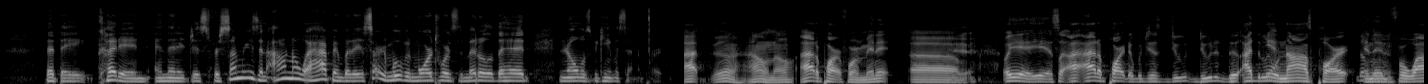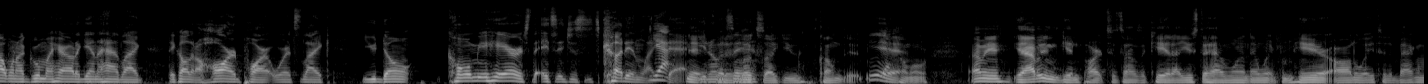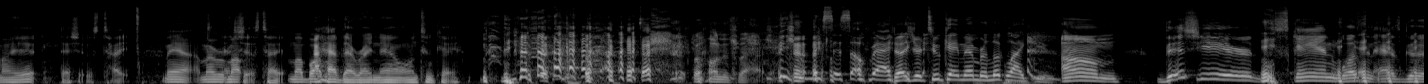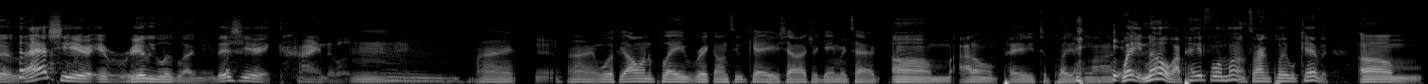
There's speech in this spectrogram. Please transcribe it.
that they cut in, and then it just for some reason I don't know what happened, but it started moving more towards the middle of the head, and it almost became a center part. I uh, I don't know. I had a part for a minute. Um, Yeah. Oh yeah, yeah. So I, I had a part that would just do do the, the I did the little Yeah. Nas part, The and then for a while when I grew my hair out again, I had like they call it a hard part where it's like you don't comb your hair. It's it's it just it's cut in like Yeah. that. Yeah, you know but what I'm saying? it looks like you combed it. Yeah. Come over. I mean, yeah, I've been getting parts since I was a kid. I used to have one that went from here all the way to the back of my head. That shit was tight. Man, I remember That my shit's tight. my I have that right now on 2K. on the side. you miss it so bad. does your 2K member look like you? Um, This year the scan wasn't as good. Last year it really looked like me. This year it kind of looked. Mm. All right. Yeah. All right. Well, if y'all want to play Rick on 2K, shout out your gamer tag. Um, I don't pay to play online. Wait, no, I paid for a month so I can play with Kevin. Um,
